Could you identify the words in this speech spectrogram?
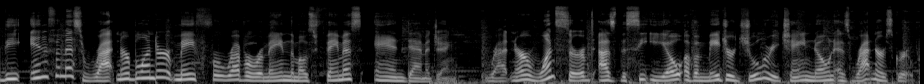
The infamous Ratner blunder may forever remain the most famous and damaging. Ratner once served as the CEO of a major jewelry chain known as Ratner's Group.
